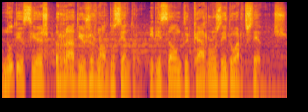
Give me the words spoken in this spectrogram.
Notícias Rádio Jornal do Centro. Edição de Carlos Eduardo Esteves.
